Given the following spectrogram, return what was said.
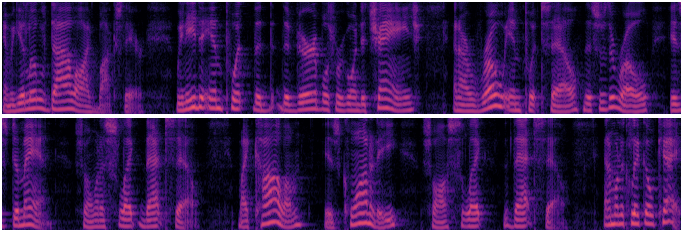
And we get a little dialog box there. We need to input the, the variables we're going to change. And our row input cell, this is the row, is demand. So I want to select that cell. My column is quantity, so I'll select that cell. And I'm going to click OK.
